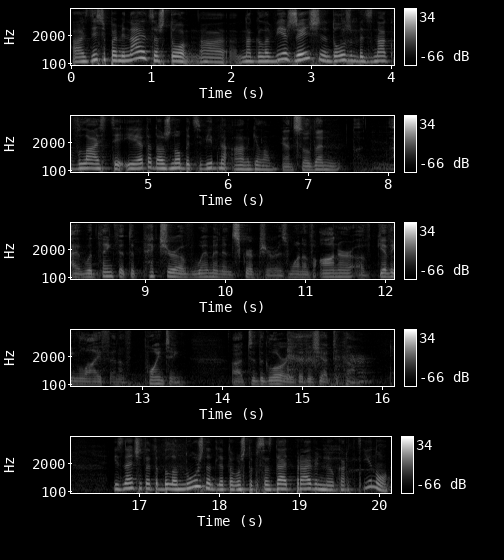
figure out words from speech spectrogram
А Здесь упоминается, что а, на голове женщины должен быть знак власти, и это должно быть видно ангелом. And so then I would think that the picture of women in Scripture is one of honor, of giving life, and of pointing uh, to the glory that is yet to come. И значит, это было нужно для того, чтобы создать правильную картину,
